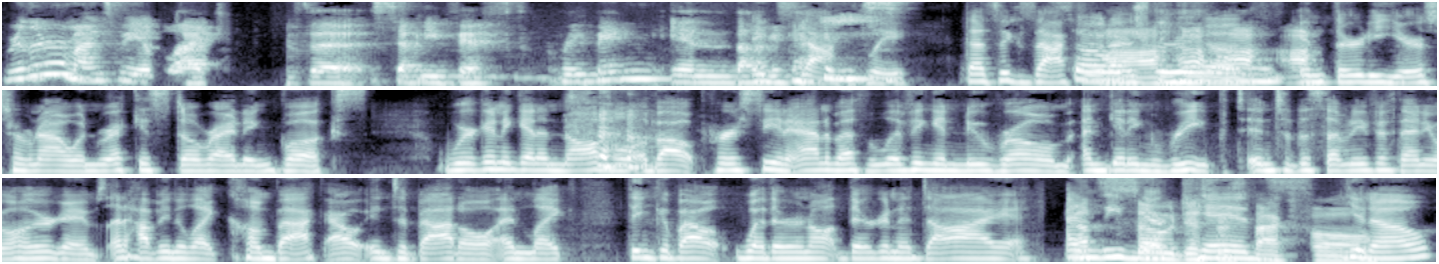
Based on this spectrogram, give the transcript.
Really reminds me of like the 75th reaping in the Hunger exactly. Games. That's exactly So what I was thinking of. In 30 years from now, when Rick is still writing books, we're going to get a novel about Percy and Annabeth living in New Rome and getting reaped into the 75th annual Hunger Games and having to like come back out into battle and like think about whether or not they're going to die and That's leave so their kids, you know?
